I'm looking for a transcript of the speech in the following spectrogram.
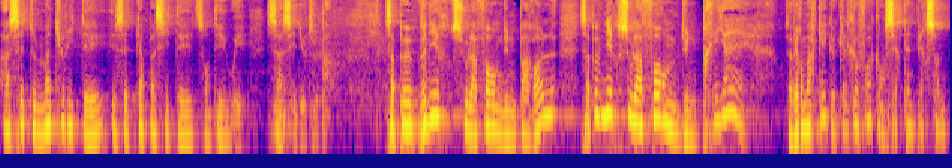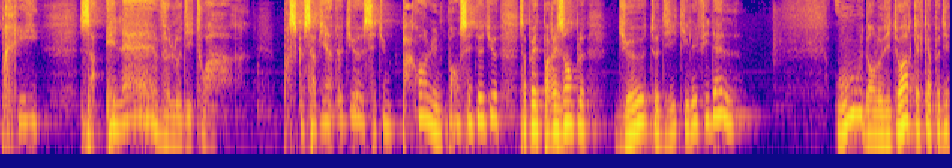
a cette maturité et cette capacité de sentir, oui, ça c'est Dieu qui parle. Ça peut venir sous la forme d'une parole, ça peut venir sous la forme d'une prière. Vous avez remarqué que quelquefois, quand certaines personnes prient, ça élève l'auditoire. Parce que ça vient de Dieu, c'est une parole, une pensée de Dieu. Ça peut être par exemple, Dieu te dit qu'il est fidèle. Ou dans l'auditoire, quelqu'un peut dire,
